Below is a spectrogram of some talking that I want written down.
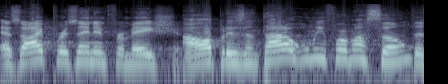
as I present information, ao apresentar alguma informação, the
